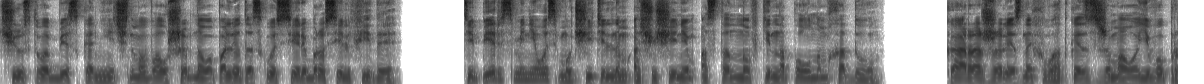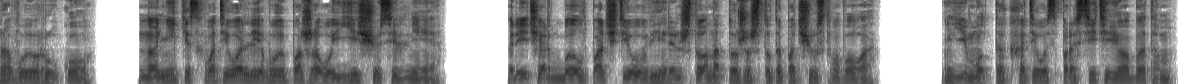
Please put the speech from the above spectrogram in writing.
Чувство бесконечного волшебного полета сквозь серебро сельфиды теперь сменилось мучительным ощущением остановки на полном ходу. Кара железной хваткой сжимала его правую руку, но Ники схватила левую, пожалуй, еще сильнее. Ричард был почти уверен, что она тоже что-то почувствовала. Ему так хотелось спросить ее об этом,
